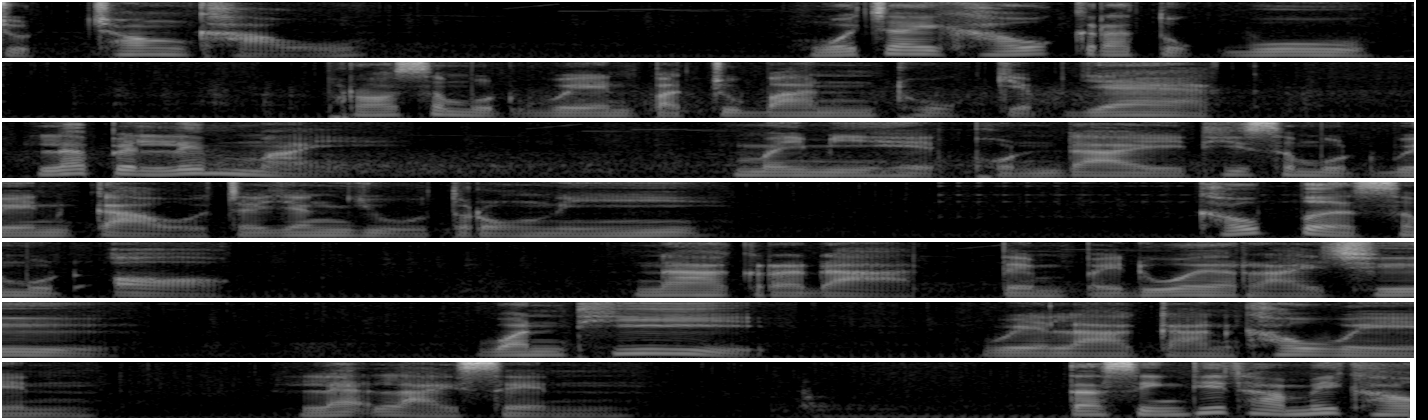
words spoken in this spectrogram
จุดช่องเขา หัวใจเขากระตุกวูบเพราะสมุดเวรปัจจุบันถูกเก็บแยก และเป็นเล่มใหม่ ไม่มีเหตุผลใดที่สมุดเวรเก่าจะยังอยู่ตรงนี้ เขาเปิดสมุดออก หน้ากระดาษเต็มไปด้วยรายชื่อ วันที่เวลาการเข้าเวรและลายเซ็น แต่สิ่งที่ทำให้เขา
